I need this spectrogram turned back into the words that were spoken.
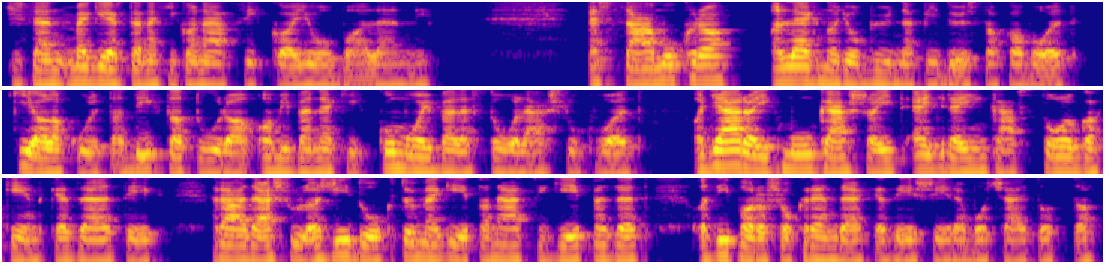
hiszen megérte nekik a nácikkal jóban lenni. Ez számukra a legnagyobb ünnep időszaka volt. Kialakult a diktatúra, amiben nekik komoly beleszólásuk volt. A gyáraik munkásait egyre inkább szolgaként kezelték, ráadásul a zsidók tömegét a náci gépezet az iparosok rendelkezésére bocsájtotta.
